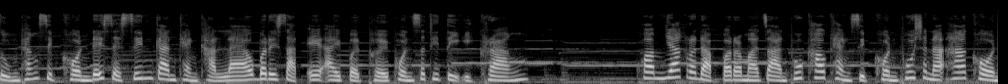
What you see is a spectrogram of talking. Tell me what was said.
สูงทั้ง 10 คนได้เสร็จสิ้นการแข่งขันแล้วบริษัท AI เปิดเผยผลสถิติอีกครั้ง ความยากระดับปรมาจารย์ผู้เข้าแข่ง 10 คนผู้ชนะ 5 คน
